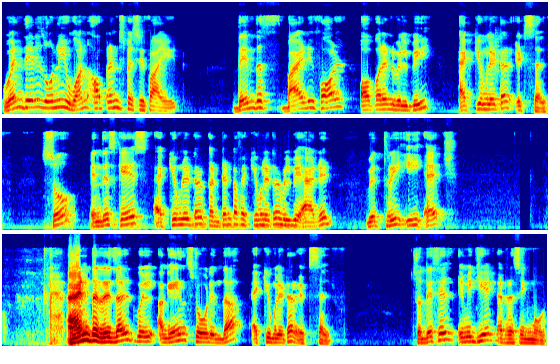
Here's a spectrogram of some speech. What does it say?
When there is only one operand specified, then the by default operand will be accumulator itself. So in this case accumulator content of accumulator will be added with 3EH and the result will again stored in the accumulator itself. So this is immediate addressing mode.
